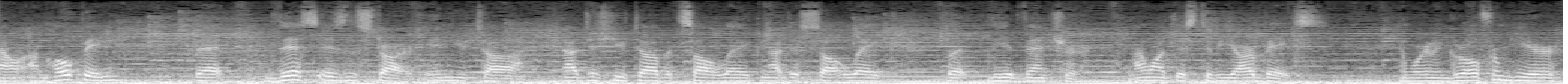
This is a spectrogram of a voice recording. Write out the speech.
Now, I'm hoping that this is the start in Utah, not just Utah, but Salt Lake, not just Salt Lake, but the adventure. I want this to be our base. And we're going to grow from here.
